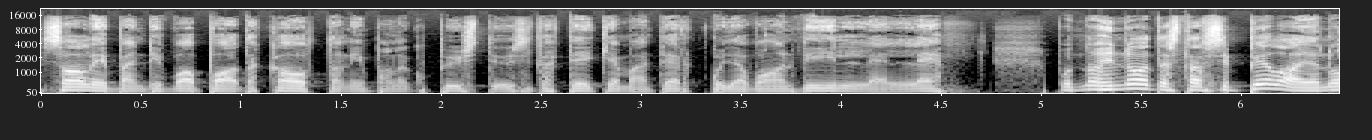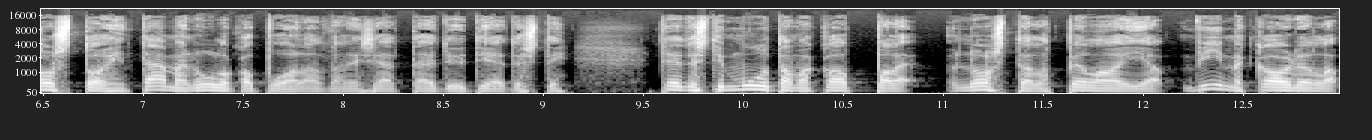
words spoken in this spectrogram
salibändin vapaata kautta niin paljon kuin pystyy sitä tekemään terkkuja vaan Villelle. Mutta noihin Nootestarsin pelaajanostoihin tämän ulkopuolelta, niin sieltä täytyy tietysti, tietysti muutama kappale nostella pelaajia. Viime kaudella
